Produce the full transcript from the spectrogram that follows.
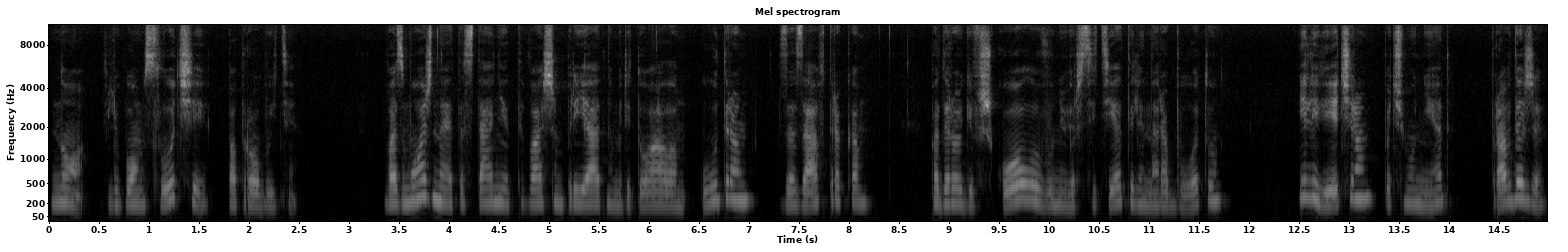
Но в любом случае попробуйте. Возможно, это станет вашим приятным ритуалом утром, за завтраком, по дороге в школу, в университет или на работу. Или вечером, почему нет? Правда же?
